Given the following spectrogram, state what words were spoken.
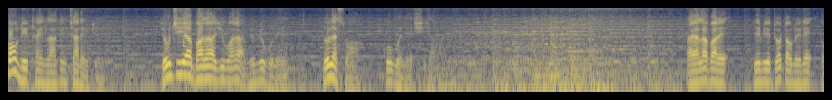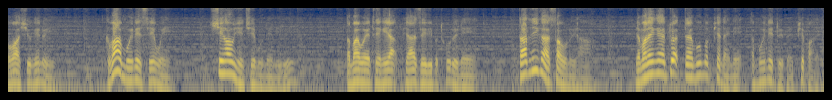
ပေါင်းနေထိုင်လာခဲ့ကြတဲ့အပြင်ယုံကြည်ရာဘာသာအယူဝါဒအမျိုးမျိုးကိုလည်းလွတ်လပ်စွာ ကိုးကွယ်လက်ရှိကြပါတယ်။တရားလပ်ပါတဲ့ရေမြေတောတောင်တွေနဲ့ဘဝရှုခင်းတွေကမ္ဘာမွေနဲ့ဆင်းဝင်ရှေးဟောင်းယဉ်ကျေးမှုနယ်မြေတွေတမိုင်းဝင်အထင်ကရဖျားစေဒီပထိုးတွေနဲ့တာသတိကစောင့်တွေဟာမြန်မာနိုင်ငံအတွက်တန်ဖိုးမဖြစ်နိုင်တဲ့အမွေးနှစ်တွေပဲဖြစ်ပါတယ်။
